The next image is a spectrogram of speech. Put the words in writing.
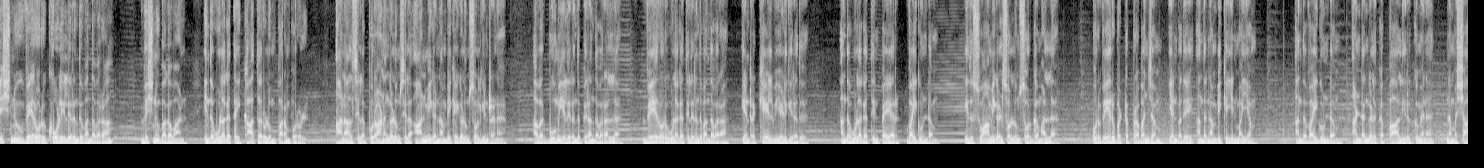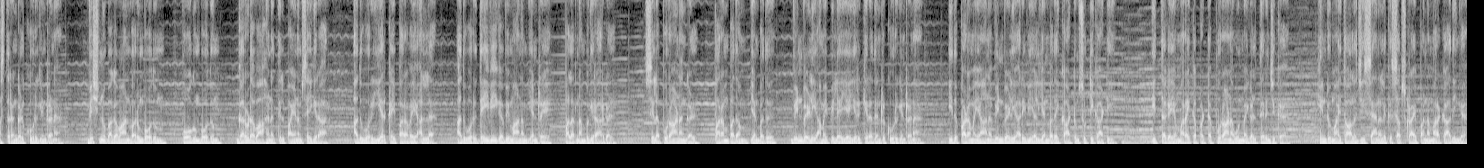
விஷ்ணு வேறொரு கோளிலிருந்து வந்தவரா? விஷ்ணு பகவான் இந்த உலகத்தை காத்தருளும் பரம்பொருள். ஆனால் சில புராணங்களும் சில ஆன்மீக நம்பிக்கைகளும் சொல்கின்றன. அவர் பூமியிலிருந்து பிறந்தவர் அல்ல வேறொரு உலகத்திலிருந்து வந்தவரா? என்ற கேள்வி எழுகிறது. அந்த உலகத்தின் பெயர் வைகுண்டம். இது சுவாமிகள் சொல்லும் சொர்க்கம் அல்ல. ஒரு வேறுபட்ட பிரபஞ்சம் என்பதே அந்த நம்பிக்கையின் மையம். அந்த வைகுண்டம் அண்டங்களுக்கு அப்பால் இருக்கும் என நம்ம சாஸ்திரங்கள் கூறுகின்றன. விஷ்ணு பகவான் வரும்போதும் போகும்போதும் கருட வாகனத்தில் பயணம் செய்கிறார். அது ஒரு இயற்கை பறவை அல்ல அது ஒரு தெய்வீக விமானம் என்றே பலர் நம்புகிறார்கள். சில புராணங்கள் பரம்பதம் என்பது விண்வெளி அமைப்பிலேயே இருக்கிறது என்று கூறுகின்றன. இது பழமையான விண்வெளி அறிவியல் என்பதை காட்டும் சுட்டிக்காட்டி இத்தகைய மறைக்கப்பட்ட புராண உண்மைகள் தெரிஞ்சுக்க ஹிந்து மைத்தாலஜி சேனலுக்கு சப்ஸ்கிரைப் பண்ண மறக்காதீங்க.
